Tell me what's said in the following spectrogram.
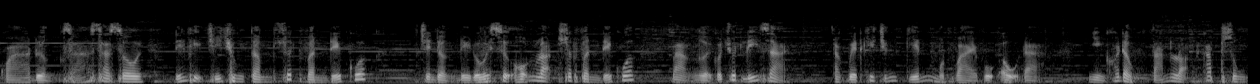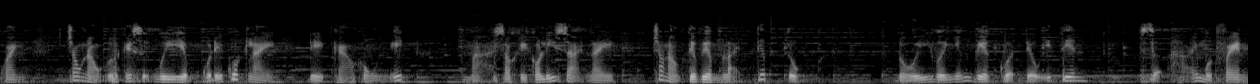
qua đường xá xa xôi đến vị trí trung tâm xuất vân đế quốc. Trên đường đi đối với sự hỗn loạn xuất vân đế quốc, ba người có chút lý giải, đặc biệt khi chứng kiến một vài vụ ẩu đả, nhìn khói độc tán loạn khắp xung quanh, trong lòng đối với cái sự nguy hiểm của đế quốc này đề cao không ít. Mà sau khi có lý giải này, trong lòng tiêu viêm lại tiếp tục. Đối với những việc của tiểu y tiên sợ hãi một phen.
